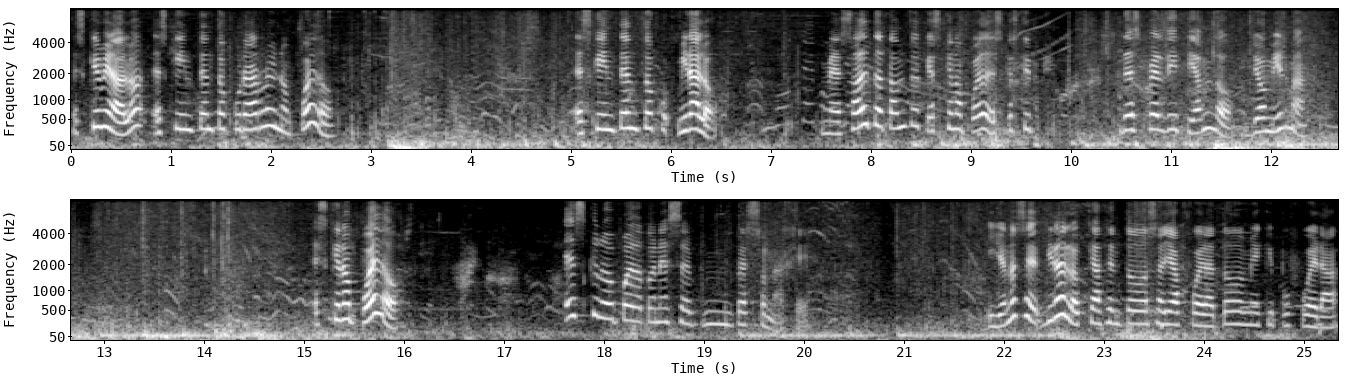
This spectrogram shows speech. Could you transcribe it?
Es que míralo, es que intento curarlo y no puedo. Es que intento... Míralo. Me salta tanto que es que no puedo. Es que estoy desperdiciando yo misma. Es que no puedo. Es que no puedo con ese mm, personaje. Y yo no sé, mira lo que hacen todos allá afuera, todo mi equipo fuera.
